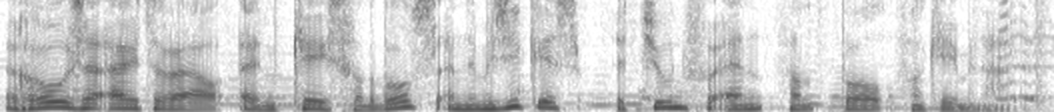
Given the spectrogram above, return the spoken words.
Rosa Uiterwaal en Kees van der Bos. En de muziek is A Tune for N van Paul van Kemenade.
